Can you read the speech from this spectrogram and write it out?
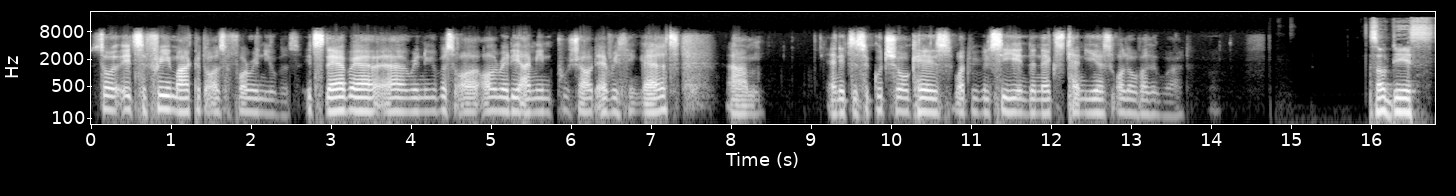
So it's a free market also for renewables. It's there where uh, renewables already, I mean, push out everything else. Um, and it is a good showcase what we will see in the next 10 years all over the world. So these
